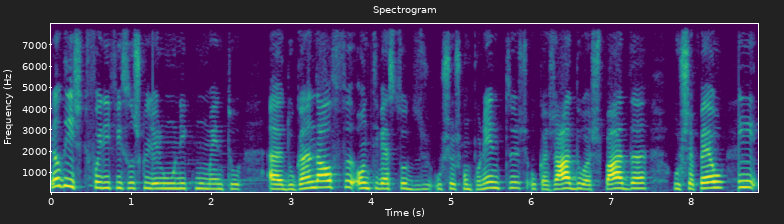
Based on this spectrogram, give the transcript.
Ele diz que foi difícil escolher um único momento uh, do Gandalf, onde tivesse todos os seus componentes, o cajado, a espada, o chapéu. E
